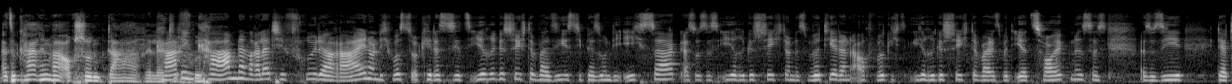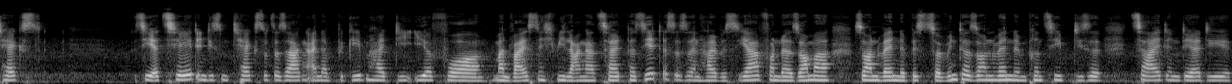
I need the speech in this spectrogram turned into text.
also Karin war auch schon da relativ Karin früh. kam dann relativ früh da rein und ich wusste, okay, das ist jetzt ihre Geschichte, weil sie ist die Person, die ich sagt. Also es ist ihre Geschichte und es wird ihr dann auch wirklich ihre Geschichte, weil es wird ihr Zeugnis. Also sie, der Text, sie erzählt in diesem Text sozusagen eine Begebenheit, die ihr vor, man weiß nicht wie langer Zeit passiert ist. Es ist ein halbes Jahr von der Sommersonnenwende bis zur Wintersonnenwende im Prinzip diese Zeit, in der die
